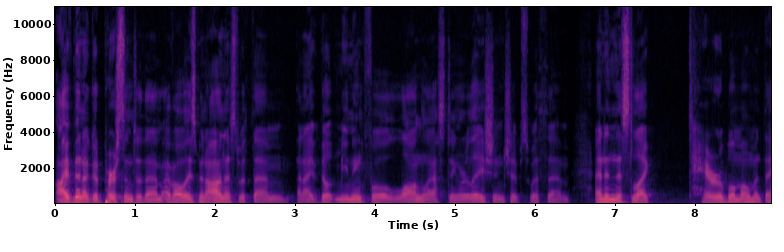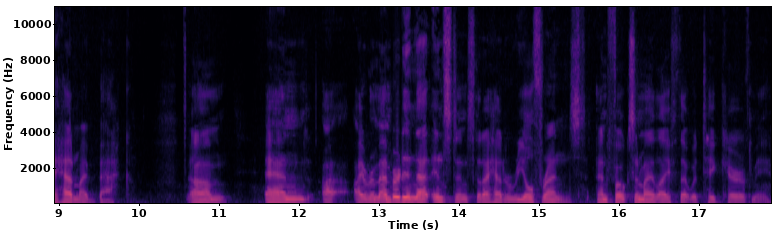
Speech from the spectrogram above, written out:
I've been a good person to them. I've always been honest with them, and I've built meaningful, long-lasting relationships with them. And in this like terrible moment, they had my back. Um, and I, I remembered in that instance that I had real friends and folks in my life that would take care of me.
